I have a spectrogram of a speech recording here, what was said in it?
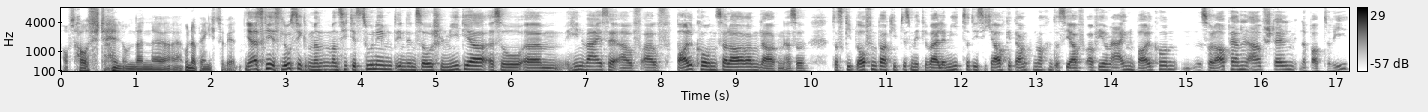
aufs Haus stellen, um dann äh, unabhängig zu werden. Ja, es ist lustig, man, man sieht jetzt zunehmend in den Social Media also ähm, Hinweise auf, auf Balkon-Solaranlagen. Also das gibt offenbar, gibt es mittlerweile Mieter, die sich auch Gedanken machen, dass sie auf, auf ihrem eigenen Balkon ein Solarpanel aufstellen mit einer Batterie,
